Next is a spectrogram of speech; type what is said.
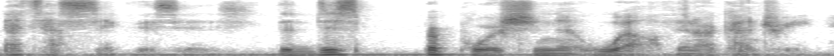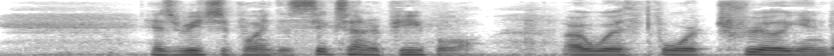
That's how sick this is. The disproportionate wealth in our country has reached the point that 600 people are worth $4 trillion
